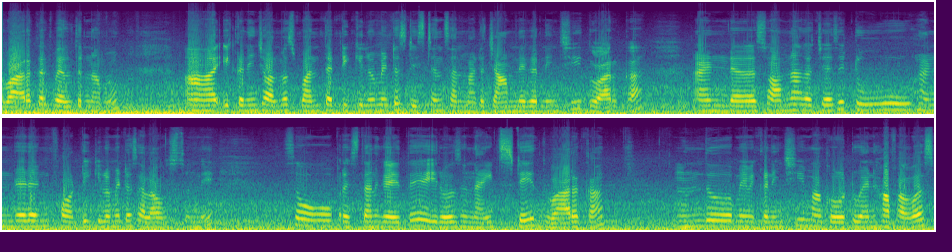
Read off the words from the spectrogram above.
ద్వారకకు వెళ్తున్నాము. ఇక్కడ నుంచి almost one thirty kilometres distance అనమాట జామ్నగర్ నుంచి ద్వారకా. అండ్ సోమనాథ్ uh, వచ్చేసి two hundred and forty kilometres అలా వస్తుంది. సో ప్రస్తుతానికి అయితే ఈరోజు నైట్ స్టే ద్వారకా. ముందు మేము ఇక్కడ నుంచి మాకు టూ అండ్ హాఫ్ అవర్స్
